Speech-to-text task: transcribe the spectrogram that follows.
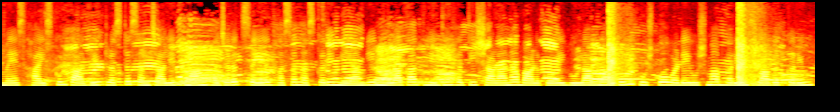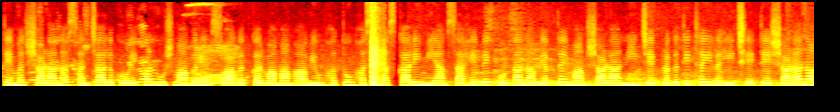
એમએસ હાઈસ્કૂલ કાદરી ટ્રસ્ટ સંચાલિત માંગ હજરત સૈયદ હસન અશ્કરી મિયાએ મુલાકાત લીધી હતી. શાળાના બાળકોએ ગુલાબના ફૂલ પુષ્પો વડે ઉષ્માભર્યું સ્વાગત કર્યું. તેમજ શાળાના સંચાલકોએ પણ ઉષ્માભર્યું સ્વાગત કરવામાં આવ્યું હતું. હસન અસ્કારી મિયાં સાહેબે પોતાના વ્યક્તયમાં શાળાની જે પ્રગતિ થઈ રહી છે તે શાળાના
